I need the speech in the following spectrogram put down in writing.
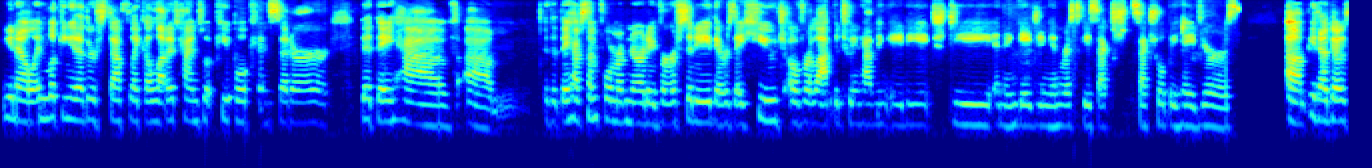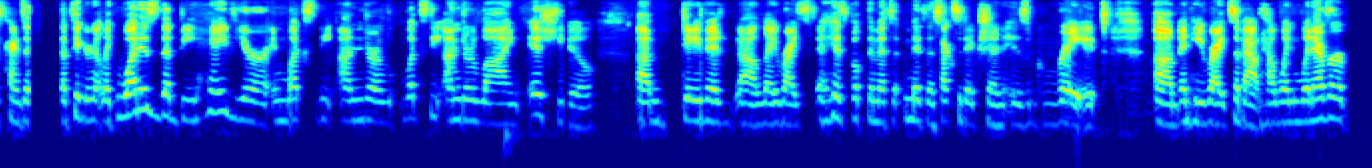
you know, and looking at other stuff, like a lot of times what people consider that they have, um, that they have some form of neurodiversity. There's a huge overlap between having ADHD and engaging in risky sex- sexual behaviors. Um, you know, those kinds of, figuring out like what is the behavior and what's the under what's the underlying issue. Um, David uh, Ley writes his book, The Myth, Myth of Sex Addiction, is great, um, and he writes about how when whenever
